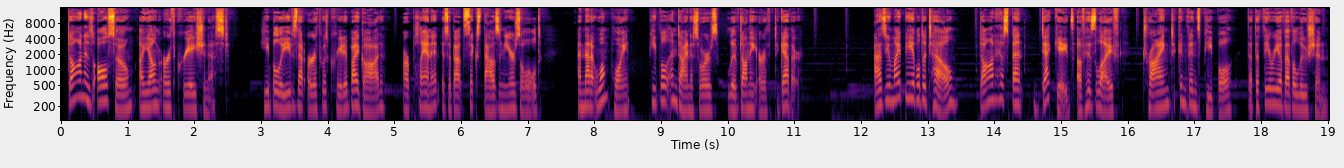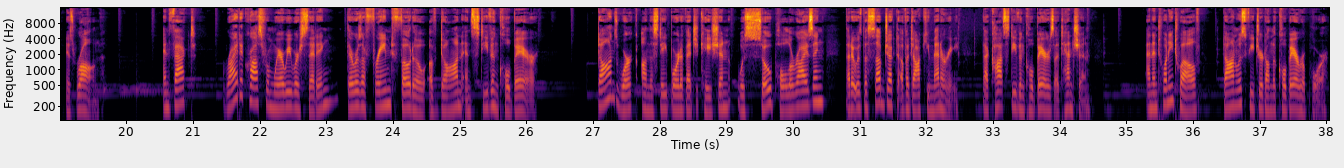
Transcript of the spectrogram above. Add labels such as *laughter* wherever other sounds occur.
Don is also a young Earth creationist. He believes that Earth was created by God, our planet is about 6,000 years old, and that at one point, people and dinosaurs lived on the Earth together. As you might be able to tell, Don has spent decades of his life trying to convince people that the theory of evolution is wrong. In fact, right across from where we were sitting, there was a framed photo of Don and Stephen Colbert. Don's work on the State Board of Education was so polarizing that it was the subject of a documentary that caught Stephen Colbert's attention. And in 2012, Don was featured on the Colbert Report.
